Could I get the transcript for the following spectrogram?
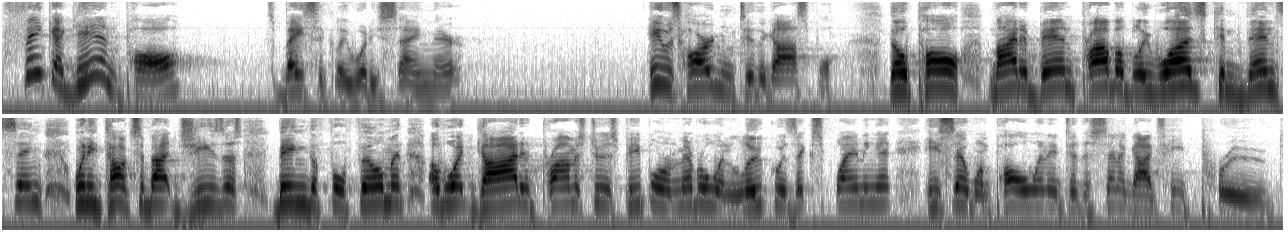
Think again, Paul. It's basically what he's saying there. He was hardened to the gospel. Though Paul might have been, probably was convincing when he talks about Jesus being the fulfillment of what God had promised to his people. Remember when Luke was explaining it? He said when Paul went into the synagogues, he proved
